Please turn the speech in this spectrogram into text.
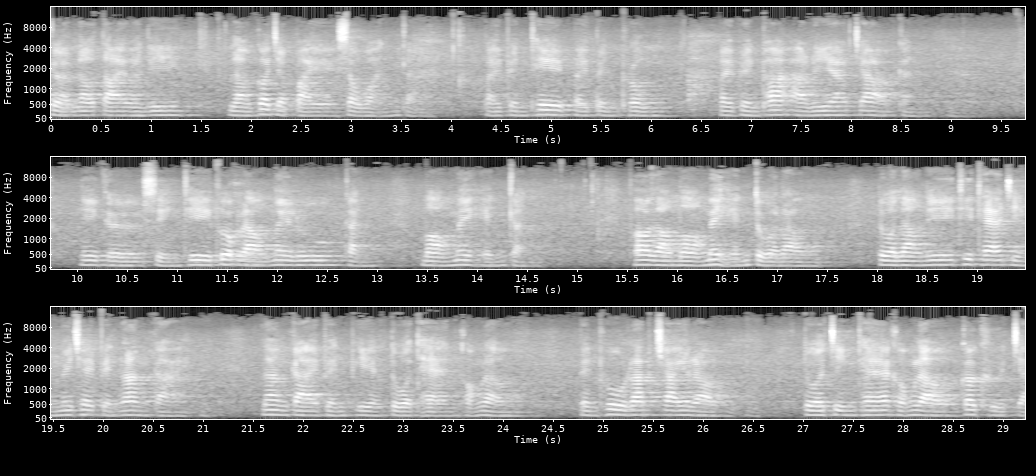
เกิดเราตายวันนี้ เราก็จะไปสวรรค์กัน ไปเป็นเทพไปเป็นพรหมไปเป็นพระอริยเจ้ากัน นี่คือสิ่งที่พวกเราไม่รู้กัน มองไม่เห็นกัน เพราะเรามองไม่เห็นตัวเรา ตัวเรานี้ที่แท้จริงไม่ใช่เป็นร่างกาย ร่างกายเป็นเพียงตัวแทนของเรา เป็นผู้รับใช้เรา ตัวจริงแท้ของเราก็คือใจ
